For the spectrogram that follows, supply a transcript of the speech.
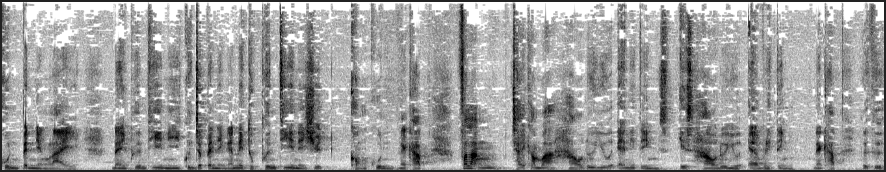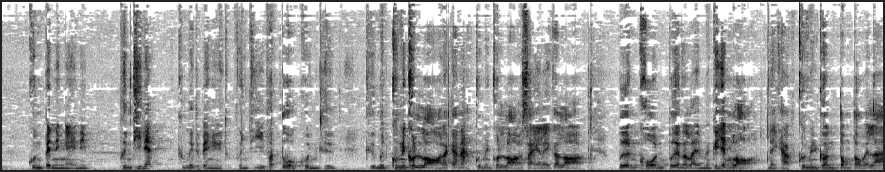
คุณเป็นอย่างไร ในพื้นที่นี้คุณจะเป็นอย่างนั้นในทุกพื้นที่ในชีวิต ของคุณนะครับ ฝรั่งใช้คำว่า how do you anything is how do you everything นะครับ ก็คือคุณเป็นยังไงในพื้นที่เนี้ยคุณก็จะเป็นยังไงทุกพื้นที่เพราะตัวคุณคือคือมันคุณเป็นคนหล่อแล้วกันนะคุณเป็นคนหล่อใส่อะไรก็หล่อเปื้อนโคนเปื้อนอะไรมันก็ยังหล่อนะครับ คุณเป็นคนตรงต่อเวลา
